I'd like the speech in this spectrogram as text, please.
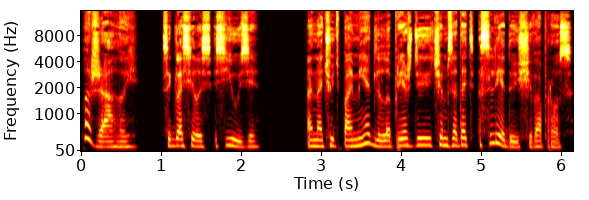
«Пожалуй», — согласилась Сьюзи. Она чуть помедлила, прежде чем задать следующий вопрос.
